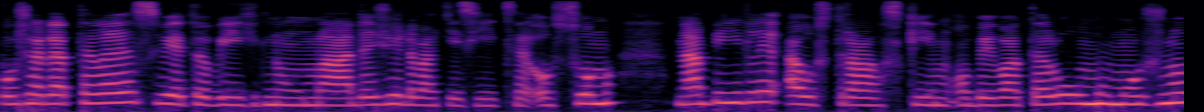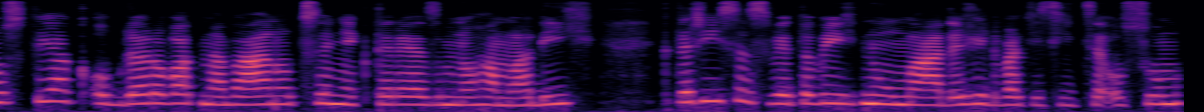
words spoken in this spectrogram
Pořadatelé Světových dnů mládeže 2008 nabídli australským obyvatelům možnost, jak obdarovat na Vánoce některé z mnoha mladých, kteří se Světových dnů mládeže 2008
